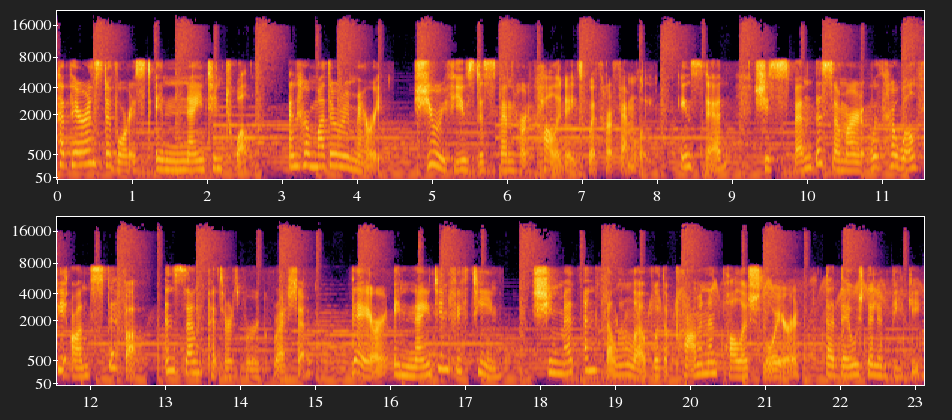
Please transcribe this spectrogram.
Her parents divorced in 1912, and her mother remarried. She refused to spend her holidays with her family. Instead, she spent the summer with her wealthy aunt Stefa in St. Petersburg, Russia. There, in 1915, she met and fell in love with a prominent Polish lawyer, Tadeusz de Lempicki.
